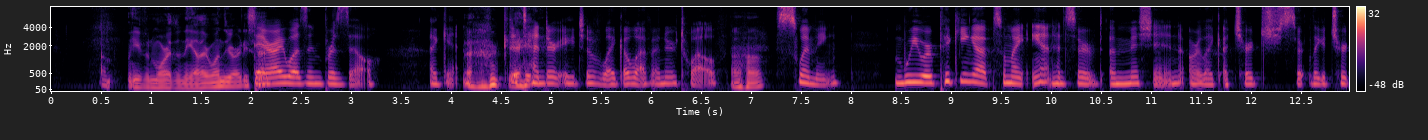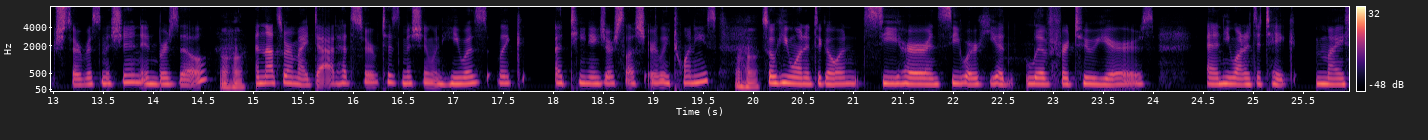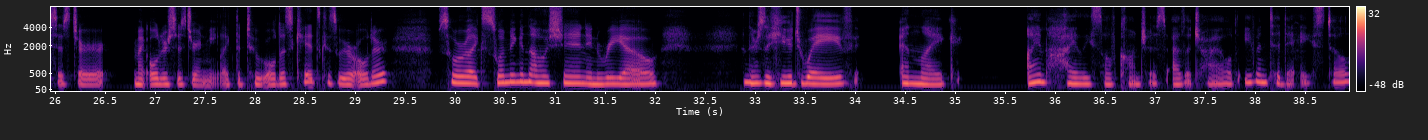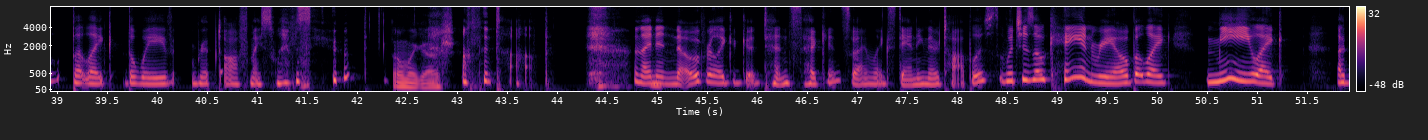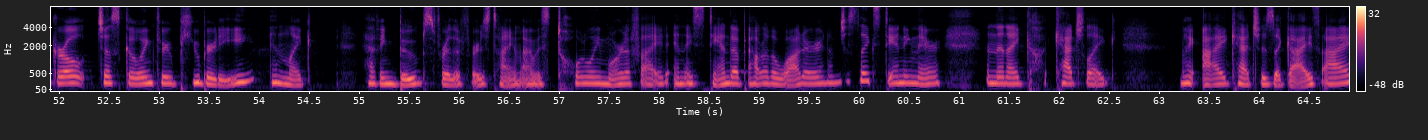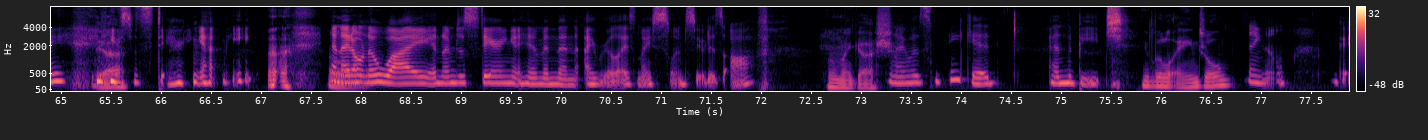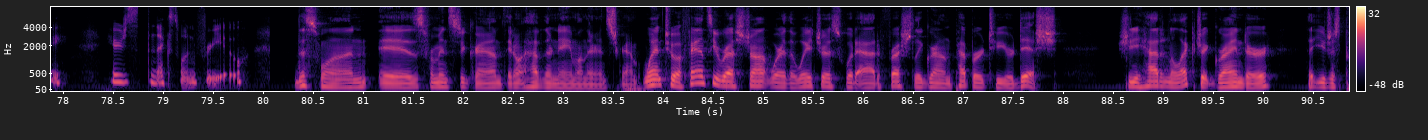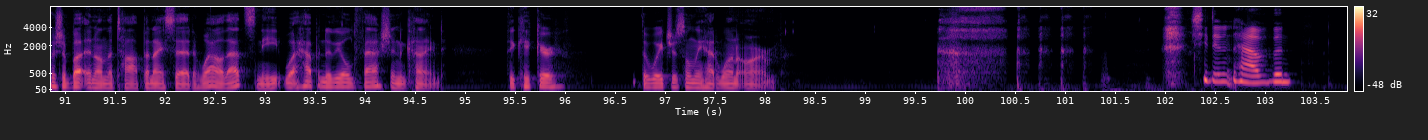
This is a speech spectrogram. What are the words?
Even more than the other ones you already said. There I was in Brazil again, Okay. the tender age of like 11 or 12, Uh-huh. swimming. We were picking up, so my aunt had served a mission or like a church, like a church service mission in Brazil. Uh-huh. And that's where my dad had served his mission when he was like a teenager slash early 20s. Uh-huh. So he wanted to go and see her and see where he had lived for two years. And he wanted to take my sister, my older sister, and me, like the two oldest kids, because we were older. So we're like swimming in the ocean in Rio, and there's a huge wave. And like, I am highly self conscious as a child, even today still. But like, the wave ripped off my swimsuit Oh my gosh. on the top. And I didn't know for like a good 10 seconds. So I'm like standing there topless, which is okay in Rio. But like me, like a girl just going through puberty and like having boobs for the first time, I was totally mortified. And I stand up out of the water and I'm just like standing there. And then I c- catch like, my eye catches a guy's eye. Yeah. He's just staring at me. Uh-uh. And I oh. don't know why. And I'm just staring at him. And then I realize my swimsuit is off. Oh my gosh. And I was naked and the beach. You little angel. I know. Okay. Here's the next one for you. This one is from Instagram. They don't have their name on their Instagram. Went to a fancy restaurant where the waitress would add freshly ground pepper to your dish. She had an electric grinder that you just push a button on the top, and I said, Wow, that's neat. What happened to the old fashioned kind? The kicker the waitress only had one arm. She didn't have the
